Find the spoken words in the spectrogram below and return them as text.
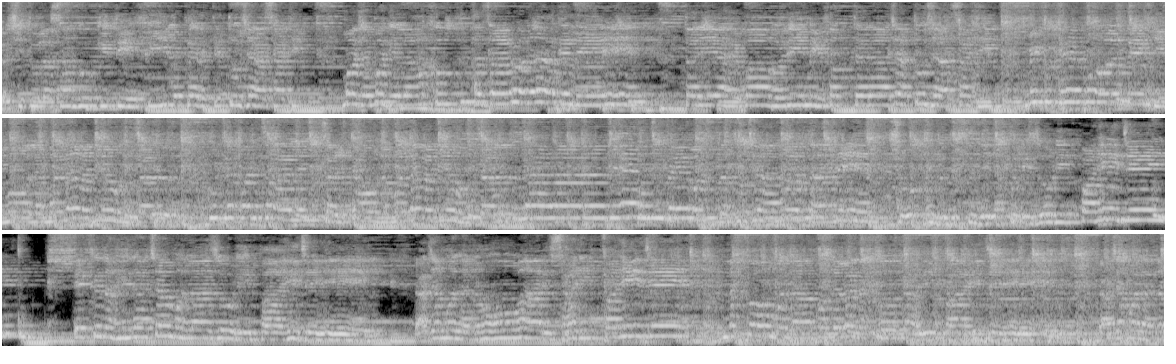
कशी तुला सांगू किती फील करते तुझ्यासाठी? माझ्या मागे लाखो हजारो लागले. तरी आहे बाबरी मी फक्त राजा तुझ्यासाठी. मी कुठे बोलते की मॉल मला घेऊन चल? कुठे पण चालेल चल टाऊन मला घेऊन चल. घेऊन दे मस्त तुझ्या हाताने. शोधून दिसली आपली जोडी पाहिजे. एक नाही राजा मला जोडी पाहिजे. రాజమలను వారి సాడి పాయిజే నకో మన మొదల నకో గాడి పాయిజే రాజమలను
